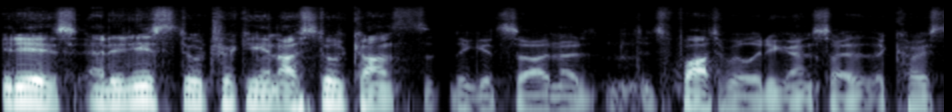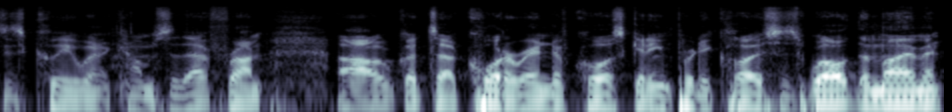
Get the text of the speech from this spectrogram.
It is, and it is still tricky, and I still can't think it's uh, no, it's far too early to go and say that the coast is clear when it comes to that front. Uh, we've got uh, quarter end, of course, getting pretty close as well at the moment.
